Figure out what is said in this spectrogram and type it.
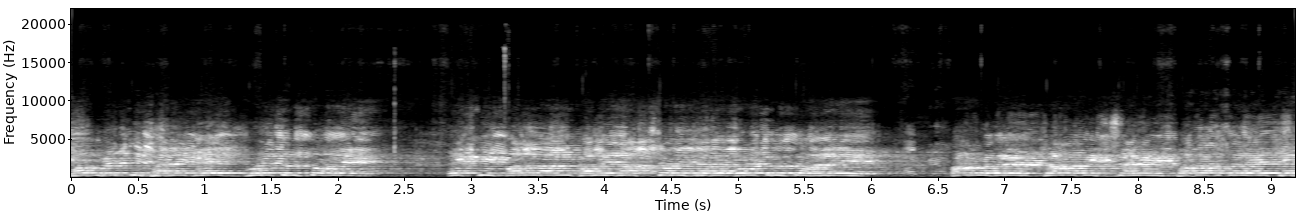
সমৃদ্ধিশালী দেশ গড়ে তুলতে হলে একটি কল্যাণকামী রাষ্ট্র হিসেবে গড়ে তুলতে হলে বাংলাদেশ জামাত ইসলামী পতাকা রয়েছে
